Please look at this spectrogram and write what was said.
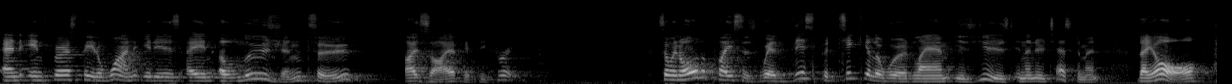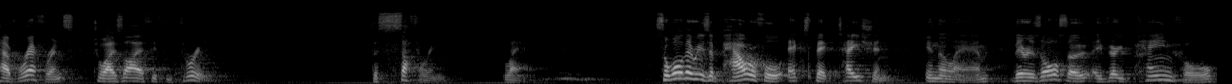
And in 1 Peter 1, it is an allusion to Isaiah 53. So, in all the places where this particular word lamb is used in the New Testament, they all have reference to Isaiah 53, the suffering lamb. So, while there is a powerful expectation in the lamb, there is also a very painful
